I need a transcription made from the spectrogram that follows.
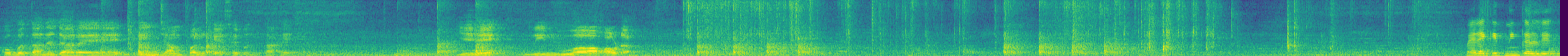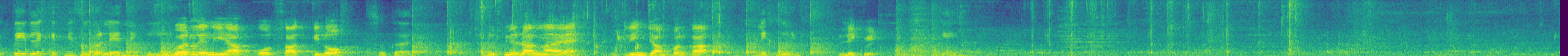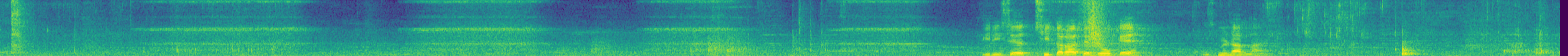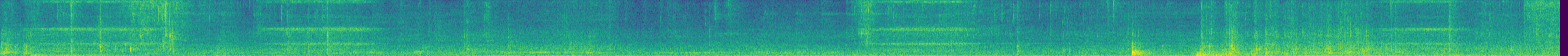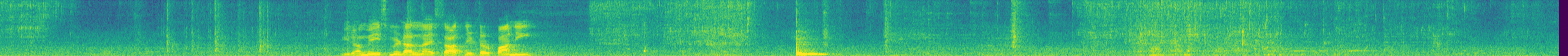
आपको बताने जा रहे हैं ग्रीन जामफल कैसे बनता है। ये है ग्रीन गुआवा पाउडर। पहले कितनी कर ले पहले कितनी शुगर लेने की? शुगर लेनी है आपको सात किलो। शुगर फिर उसमें डालना है ग्रीन जामफल का लिक्विड लिक्विड ओके फिर इसे अच्छी तरह से धो के इसमें डालना है। फिर हमें इसमें डालना है सात लीटर पानी।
